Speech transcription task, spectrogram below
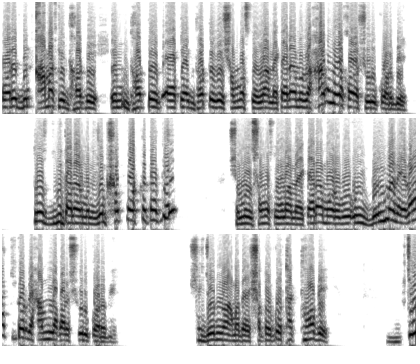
পরের দিন আমাকে ধরবে ধরতে এক এক ধরতে সমস্ত ওলামা কেরাম হামলা করা শুরু করবে। তসবি দানার মানে সব করতে থাকে সমস্ত সমস্ত ওলামা কেরাম ওই বেইমানেরা কি করবে? হামলা করা শুরু করবে। সেজন্য আমাদের সতর্ক থাকতে হবে। যে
